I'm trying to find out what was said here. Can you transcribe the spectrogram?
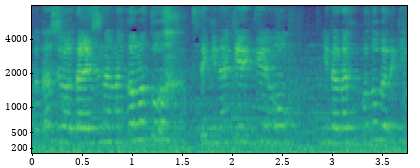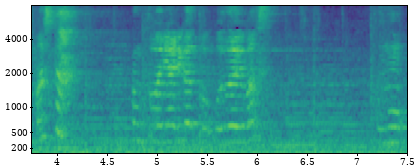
私は大事な仲間と素敵な経験をいただくことができました。本当にありがとうございます。この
